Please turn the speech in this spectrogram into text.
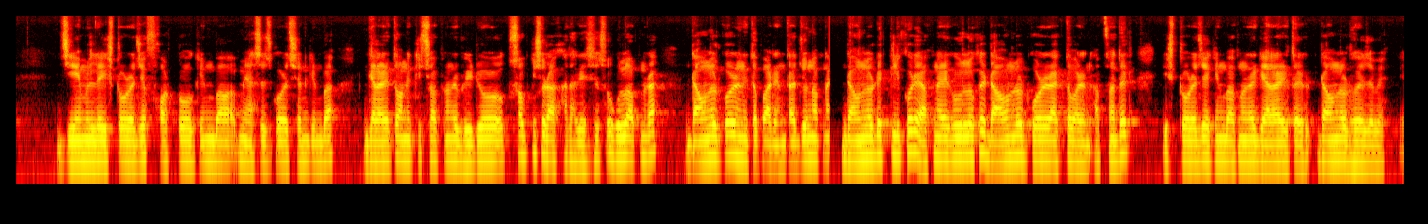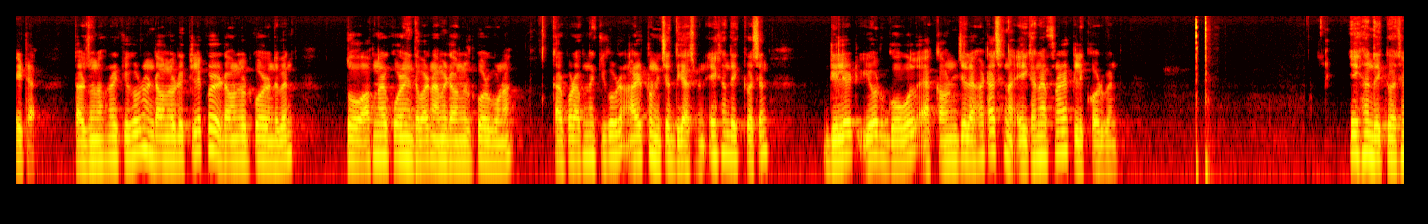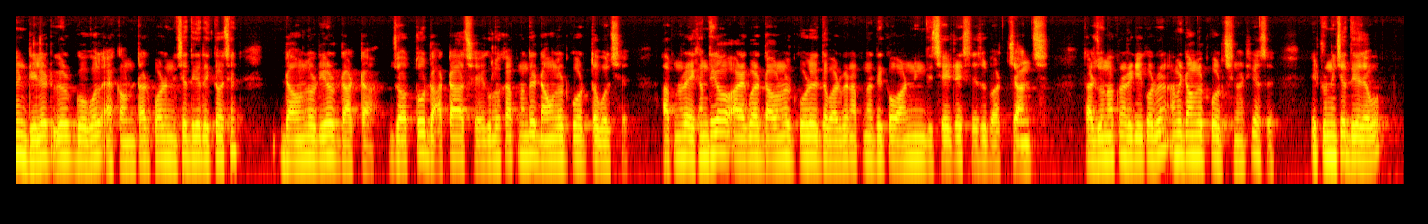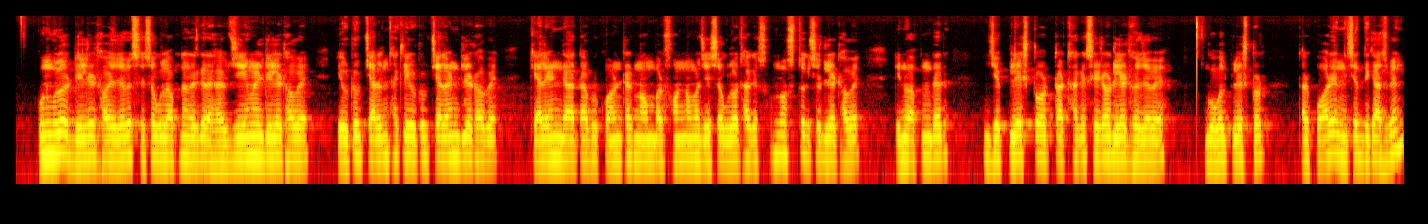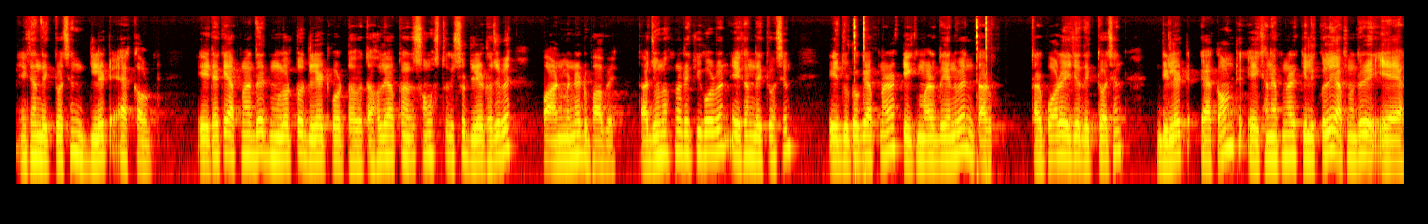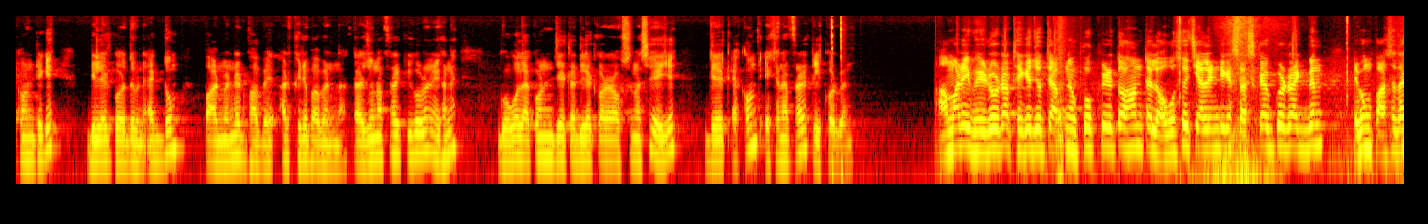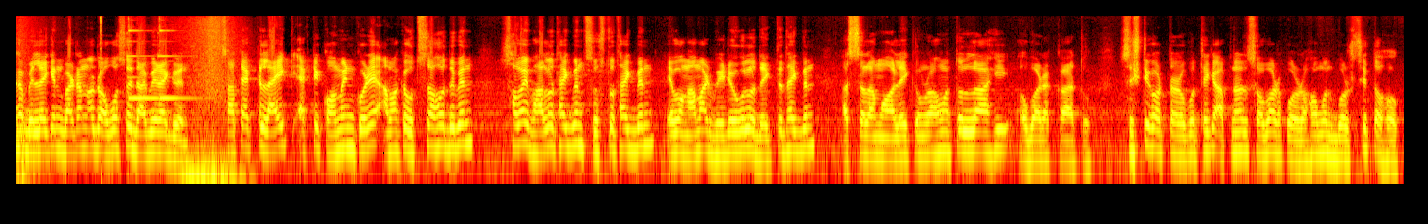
জিএমএল স্টোরেজে ফটো কিংবা মেসেজ করেছেন কিংবা গ্যালারিতে অনেক কিছু আপনাদের ভিডিও সব কিছু রাখা থাকে সেসবগুলো আপনারা ডাউনলোড করে নিতে পারেন। তার জন্য আপনার ডাউনলোডে ক্লিক করে আপনারা এগুলোকে ডাউনলোড করে রাখতে পারেন। আপনাদের স্টোরেজে কিংবা আপনাদের গ্যালারিতে ডাউনলোড হয়ে যাবে এটা। তার জন্য আপনারা কী করবেন? ডাউনলোডে ক্লিক করে ডাউনলোড করে নেবেন। তো আপনারা করে নিতে পারেন, আমি ডাউনলোড করব না। তারপর আপনারা কী করবেন? আরেকটু নিচের দিকে আসবেন। এখানে দেখতে পাচ্ছেন ডিলেট ইওর গুগল অ্যাকাউন্ট যে লেখাটা আছে না এখানে আপনারা ক্লিক করবেন। এখানে দেখতে পাচ্ছেন ডিলেট ইউর গুগল অ্যাকাউন্ট তারপরে নিচের দিকে দেখতে পাচ্ছেন ডাউনলোড ইউর ডাটা যত ডাটা আছে, এগুলোকে আপনাদের ডাউনলোড করতে বলছে। আপনারা এখান থেকেও আরেকবার ডাউনলোড করে দিতে পারবেন, আপনাদেরকে ওয়ার্নিং দিচ্ছে, এটাই শেষবার চান্স তার জন্য আপনারা কী করবেন, আমি ডাউনলোড করছি না, ঠিক আছে? একটু নিচে দিয়ে যাব। কোনগুলো ডিলিট হয়ে যাবে সেসবগুলো আপনাদেরকে দেখাবে। জিএমএল ডিলিট হবে ইউটিউব চ্যানেল থাকলে ইউটিউব চ্যানেল ডিলিট হবে ক্যালেন্ডার তারপর কন্ট্যাক্ট নম্বর ফোন নম্বর যেসবগুলো থাকে, সমস্ত কিছু ডিলিট হবে। কিন্তু আপনাদের যে প্লে স্টোরটা থাকে, সেটাও ডিলিট হয়ে যাবে গুগল প্লে স্টোর তারপরে নিচের দিকে আসবেন, এখানে দেখতে পাচ্ছেন ডিলেট অ্যাকাউন্ট এইটাকে আপনাদের মূলত ডিলেট করতে হবে। তাহলে আপনাদের সমস্ত কিছু ডিলেট হয়ে যাবে পারমানেন্টভাবে তার জন্য আপনারা কী করবেন? এখানে দেখতে পাচ্ছেন, এই দুটোকে আপনারা টিক মার দিয়ে নেবেন। তার, তারপরে এই যে দেখতে পাচ্ছেন ডিলেট অ্যাকাউন্ট এখানে আপনারা ক্লিক করলে আপনাদের এই অ্যাকাউন্টটিকে ডিলেট করে দেবেন, একদম পারমানেন্টভাবে আর ফিরে পাবেন না। তার জন্য আপনারা কী করবেন? এখানে গুগল অ্যাকাউন্ট যেটা ডিলেট করার অপশন আছে, এই যে ডিলেট অ্যাকাউন্ট এখানে আপনারা ক্লিক করবেন। আমার এই ভিডিওটা থেকে যদি আপনি উপকৃত হন, তাহলে অবশ্যই চ্যানেলটিকে সাবস্ক্রাইব করে রাখবেন এবং পাশে থাকা বেলাইকেন বাটন ওটা অবশ্যই দাবিয়ে রাখবেন। সাথে একটা লাইক একটি কমেন্ট করে আমাকে উৎসাহ দেবেন। সবাই ভালো থাকবেন, সুস্থ থাকবেন এবং আমার ভিডিওগুলো দেখতে থাকবেন। আসসালামু আলাইকুম রহমতুল্লাহি ওবরাকাত সৃষ্টিকর্তার উপর থেকে আপনাদের সবার উপর রহমত বর্ষিত হোক।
